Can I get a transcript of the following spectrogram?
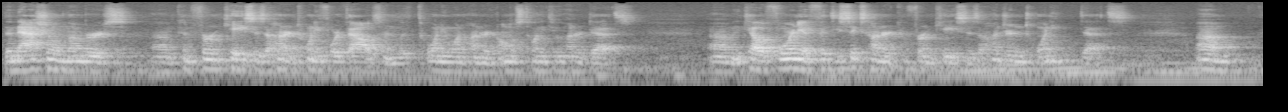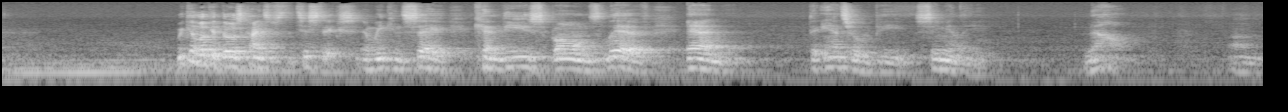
the national numbers, um, confirmed cases 124,000 with 2,100, almost 2,200 deaths. Um, in California, 5,600 confirmed cases, 120 deaths. Um, we can look at those kinds of statistics and we can say, can these bones live? And the answer would be seemingly no. Um,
